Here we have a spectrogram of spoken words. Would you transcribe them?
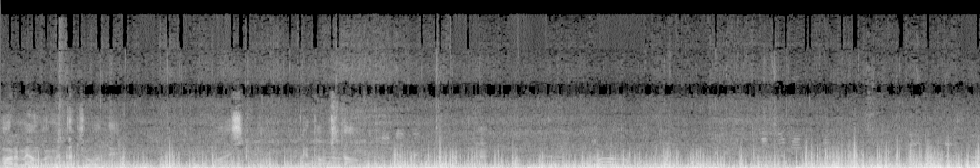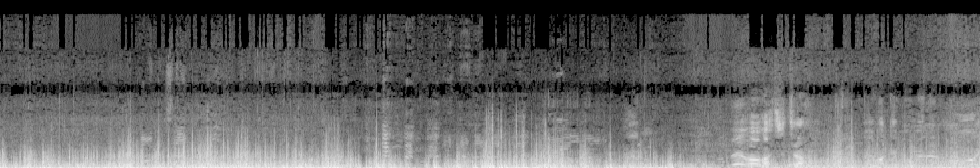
바람이 안 불면 딱 좋은데. 어, 아쉽네. 그렇게 덥지도 않고. 왜 봐봐 진짜. 왜 밖에 보면은 어이.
